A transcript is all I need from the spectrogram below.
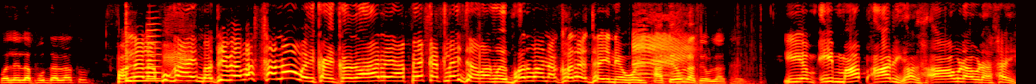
ભલેલા ફુદા લાતો. ભલેલા ફુગા બધી વ્યવસ્થા ન હોય કઈ અરે આ પેકેટ લઈ જવાનું હોય ભરવાના ઘરે જઈને હોય. આ તેવલા તેવલા થાય. ઈ એમ ઈ માપ આ આવડાવડા આ આવડા આવડા થાય.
